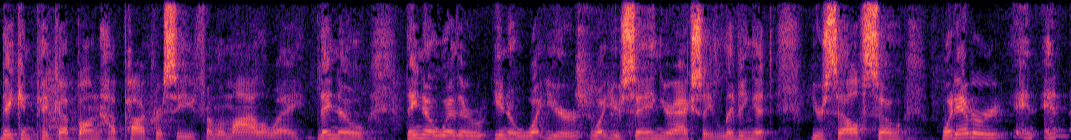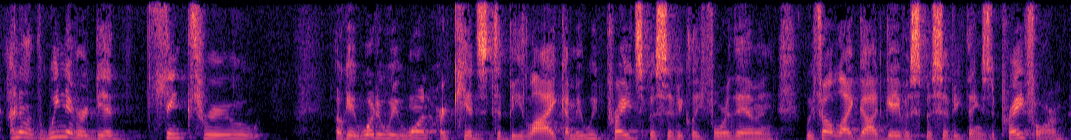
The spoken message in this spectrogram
they can pick up on hypocrisy from a mile away. They know they know whether you know what you're what you're saying. You're actually living it yourself. So whatever, and, and I don't. We never did think through okay, what do we want our kids to be like? I mean, we prayed specifically for them, and we felt like God gave us specific things to pray for them.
